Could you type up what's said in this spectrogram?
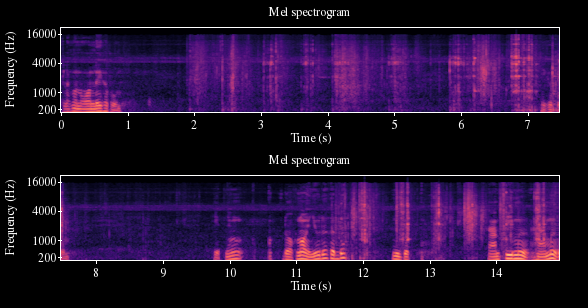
กำลังอ่อนๆเลยครับผมนี่ครับผมเห็ดยังดอกน้อยอยู่เด้อครับเด้อนี่จะสามสี่มือหามือ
